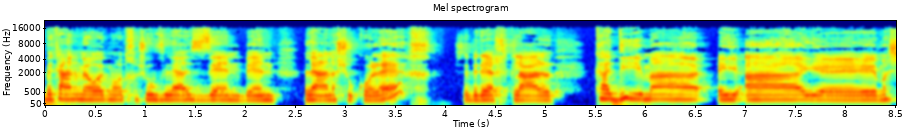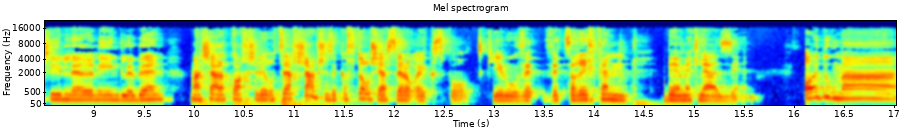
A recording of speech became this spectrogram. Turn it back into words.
וכאן מאוד מאוד חשוב לאזן בין לאן השוק הולך זה בדרך כלל קדימה AI, אה, Machine Learning לבין מה שהלקוח שלי רוצה עכשיו שזה כפתור שיעשה לו אקספורט כאילו ו- וצריך כאן באמת לאזן. עוד דוגמה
